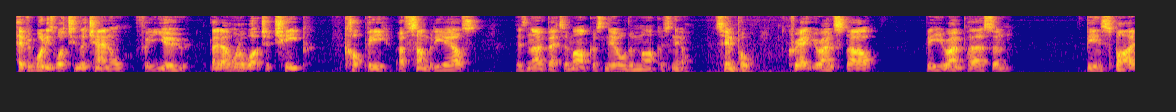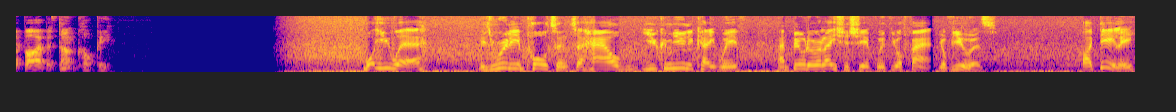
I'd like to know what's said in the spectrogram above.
Everybody's watching the channel for you. They don't want to watch a cheap copy of somebody else. There's no better Marcus Neil than Marcus Neil. Simple. Create your own style, be your own person, be inspired by, but don't copy. What you wear is really important to how you communicate with and build a relationship with your fan, your viewers. Ideally,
